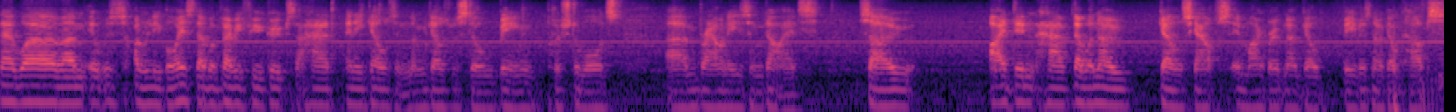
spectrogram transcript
there were um, it was only boys. There were very few groups that had any girls in them. Girls were still being pushed towards um, brownies and guides. So I didn't have. There were no girl scouts in my group. No girl beavers. No girl cubs.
